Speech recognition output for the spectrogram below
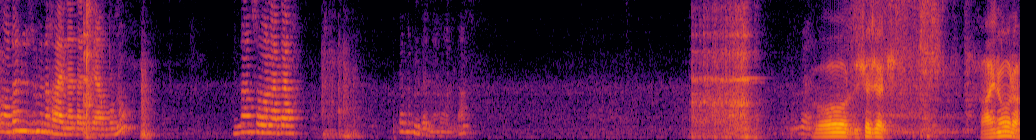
Ondan üzümünü kaynatacağım bunu. Bundan sonra da elimde ne var lan? Böyle. Oo düşecek. Aynı ora.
